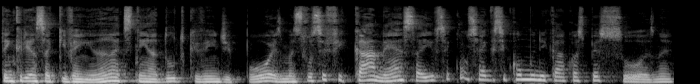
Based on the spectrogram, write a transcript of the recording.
tem criança que vem antes, tem adulto que vem depois, mas se você ficar nessa aí, você consegue se comunicar com as pessoas, né?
